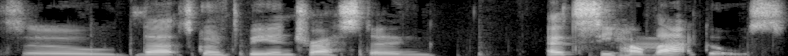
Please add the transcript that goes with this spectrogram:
So, that's going to be interesting. Let's see how that goes.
